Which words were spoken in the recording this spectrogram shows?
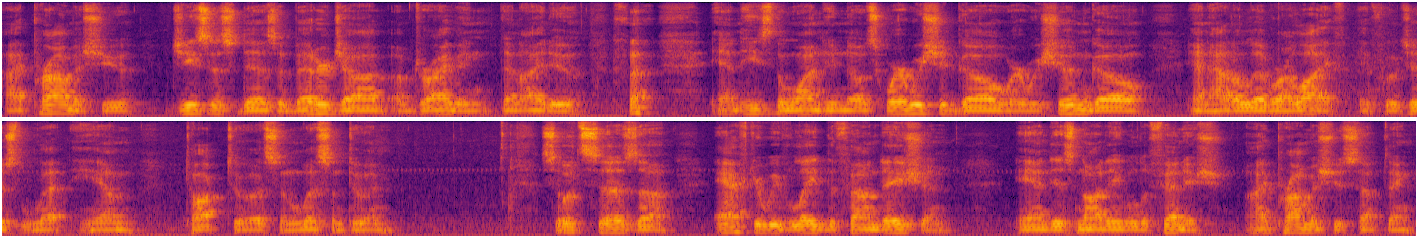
I promise you, Jesus does a better job of driving than I do. and he's the one who knows where we should go, where we shouldn't go, and how to live our life if we'll just let him talk to us and listen to him. So it says, uh, after we've laid the foundation and is not able to finish, I promise you something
